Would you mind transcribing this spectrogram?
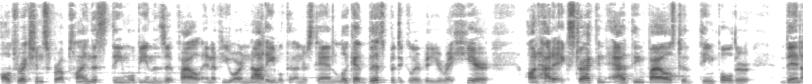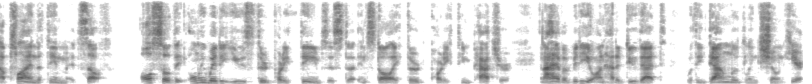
All directions for applying this theme will be in the zip file, and if you are not able to understand, look at this particular video right here on how to extract and add theme files to the theme folder, then applying the theme itself. Also, the only way to use third-party themes is to install a third-party theme patcher, and I have a video on how to do that with the download link shown here.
